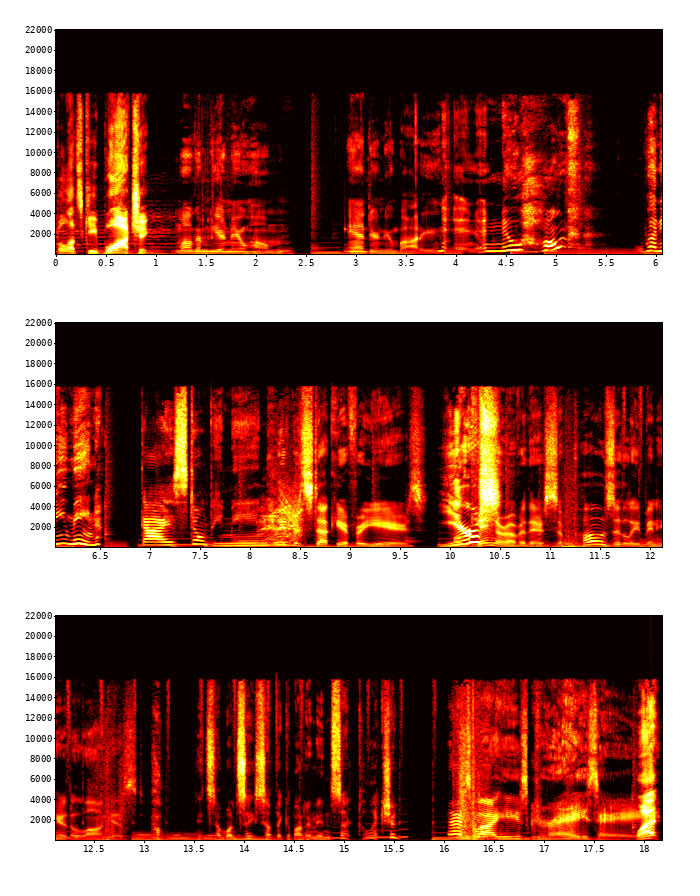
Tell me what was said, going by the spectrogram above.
but let's keep watching. Welcome to your new home. And your new body. A, a new home? What do you mean? Guys, don't be mean. We've been stuck here for years. Years? Well, Kinger over there's supposedly been here the longest. Did someone say something about an insect collection? That's why he's crazy. What?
